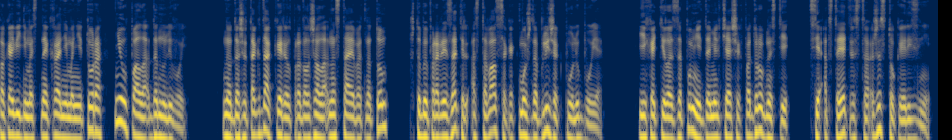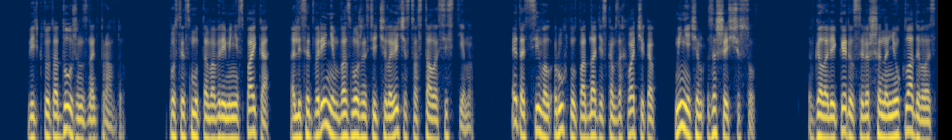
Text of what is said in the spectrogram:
пока видимость на экране монитора не упала до нулевой. Но даже тогда Кэрил продолжала настаивать на том, чтобы прорезатель оставался как можно ближе к полю боя. Ей хотелось запомнить до мельчайших подробностей все обстоятельства жестокой резни. Ведь кто-то должен знать правду. После смутного времени Спайка олицетворением возможностей человечества стала система. Этот символ рухнул под натиском захватчиков менее чем за 6 часов. В голове Кэрил совершенно не укладывалось,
